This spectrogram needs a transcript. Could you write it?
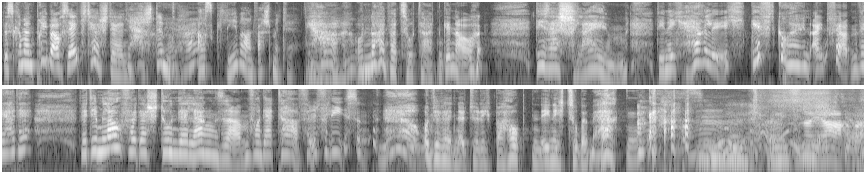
Das kann man prima auch selbst herstellen. Ja, stimmt. Aus Kleber und Waschmittel. Ja, und noch ein paar Zutaten, genau. Dieser Schleim, den ich herrlich giftgrün einfärben werde, wird im Laufe der Stunde langsam von der Tafel fließen. Und wir werden natürlich behaupten, ihn nicht zu bemerken. Naja, aber.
